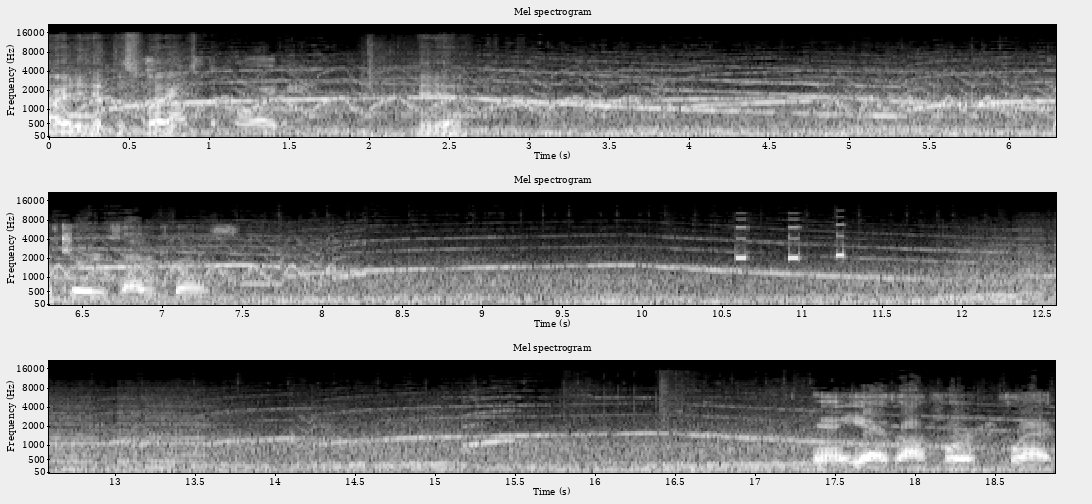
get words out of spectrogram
Alright, he hit the spike. He hit him. You kill your Zyron guys? Yeah, he has all four flat.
